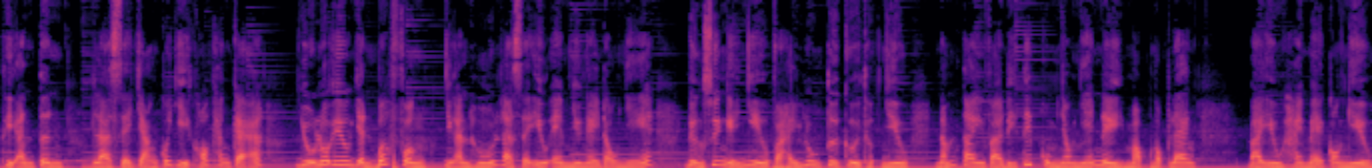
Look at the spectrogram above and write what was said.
thì anh tin là sẽ chẳng có gì khó khăn cả. Dù lô yêu dành bớt phần nhưng anh hứa là sẽ yêu em như ngày đầu nhé. Đừng suy nghĩ nhiều và hãy luôn tươi cười thật nhiều, nắm tay và đi tiếp cùng nhau nhé nì mọc Ngọc Lan. Ba yêu hai mẹ con nhiều.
